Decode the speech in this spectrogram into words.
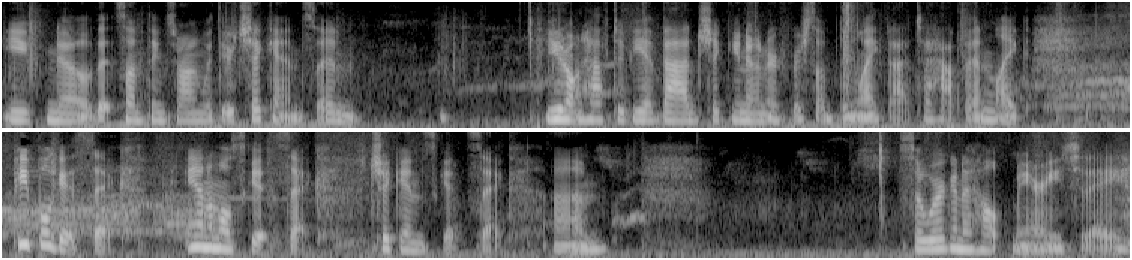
you know that something's wrong with your chickens. And you don't have to be a bad chicken owner for something like that to happen. Like people get sick, animals get sick, chickens get sick. Um, so we're gonna help Mary today.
